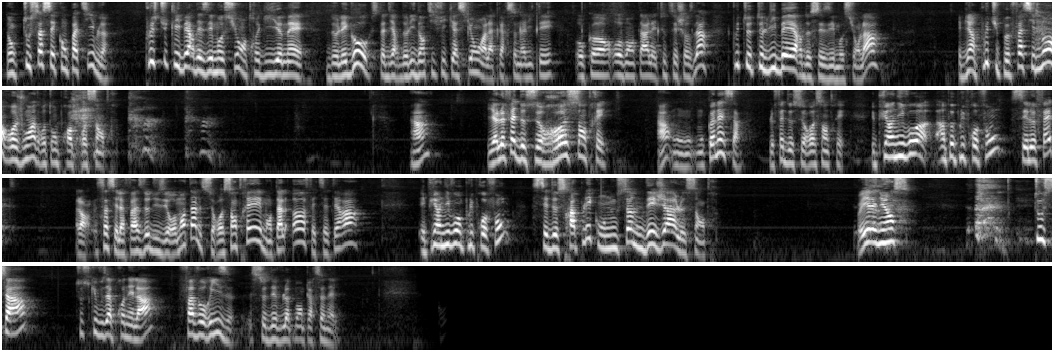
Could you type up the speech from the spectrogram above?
Donc tout ça, c'est compatible. Plus tu te libères des émotions, entre guillemets, de l'ego, c'est-à-dire de l'identification à la personnalité, au corps, au mental et toutes ces choses-là, plus tu te libères de ces émotions-là, eh bien plus tu peux facilement rejoindre ton propre centre. Hein? Il y a le fait de se recentrer. Hein? On, connaît ça, le fait de se recentrer. Et puis un niveau un peu plus profond, c'est le fait, alors ça c'est la phase 2 du zéro mental, se recentrer, mental off, etc. Et puis un niveau plus profond, c'est de se rappeler qu'on nous sommes déjà le centre. Vous voyez la nuance tout ça, tout ce que vous apprenez là, favorise ce développement personnel.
